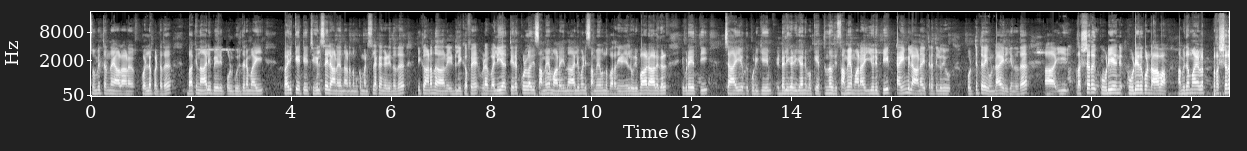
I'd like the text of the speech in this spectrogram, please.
സുമിത് എന്നയാളാണ് കൊല്ലപ്പെട്ടത്. ബാക്കി നാല് പേരിപ്പോൾ ഗുരുതരമായി പരിക്കേറ്റ് ചികിത്സയിലാണ് എന്നാണ് നമുക്ക് മനസ്സിലാക്കാൻ കഴിയുന്നത്. ഈ കാണുന്നതാണ് ഇഡ്ഡലി കഫേ ഇവിടെ വലിയ തിരക്കുള്ള ഒരു സമയമാണ്. ഈ നാല് മണി സമയമെന്ന് പറഞ്ഞു കഴിഞ്ഞാൽ ഒരുപാട് ആളുകൾ ഇവിടെ എത്തി ചായയൊക്കെ കുടിക്കുകയും ഇഡ്ഡലി കഴിക്കാനും ഒക്കെ എത്തുന്ന ഒരു സമയമാണ്. ഈ ഒരു പീക്ക് ടൈമിലാണ് ഇത്തരത്തിലൊരു പൊട്ടിത്തെറി ഉണ്ടായിരിക്കുന്നത്. ഈ പ്രഷർ കൂടിയ കൂടിയത് കൊണ്ടാവാം അമിതമായുള്ള പ്രഷർ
